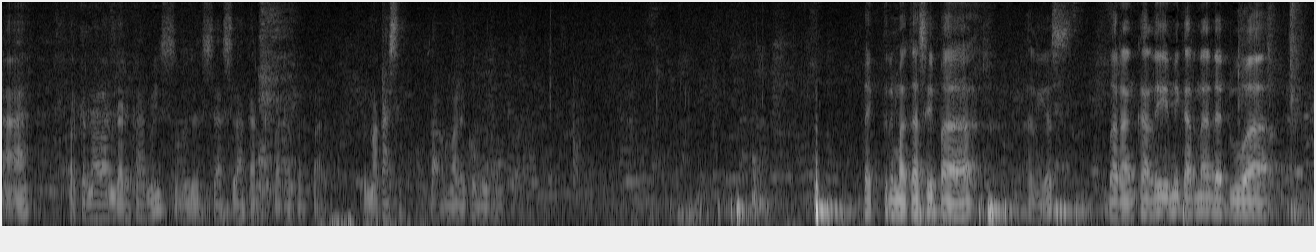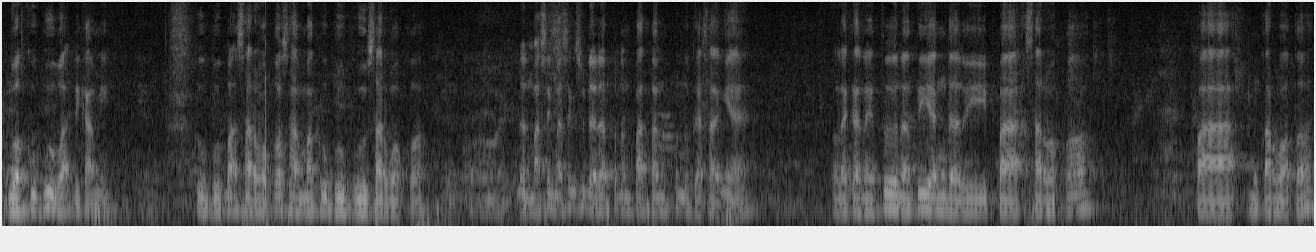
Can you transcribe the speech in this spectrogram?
Ah, perkenalan dari kami sebelum saya silakan kepada Bapak. Terima kasih. Assalamualaikum warahmatullahi wabarakatuh. Baik, terima kasih Pak Elias. Barangkali ini karena ada dua, dua kubu Pak di kami. Kubu Pak Sarwoko sama kubu Bu Sarwoko. Dan masing-masing sudah ada penempatan penugasannya. Oleh karena itu nanti yang dari Pak Sarwoko, Pak Mukarwoto.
